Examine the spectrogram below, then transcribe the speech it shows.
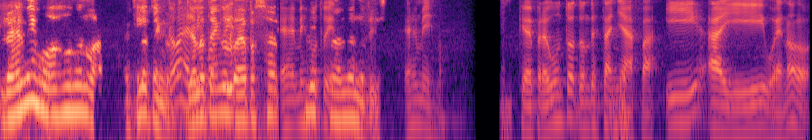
Pero es el mismo, o es uno nuevo. Aquí lo tengo, No, ya lo tengo, lo voy a tweet. pasar. Es el mismo tweet. Es el mismo. Que pregunto dónde está ñafa. Y ahí, bueno,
